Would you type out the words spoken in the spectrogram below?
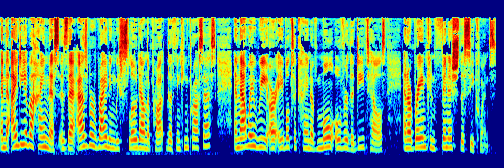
And the idea behind this is that as we're writing, we slow down the, pro- the thinking process. And that way we are able to kind of mull over the details and our brain can finish the sequence.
